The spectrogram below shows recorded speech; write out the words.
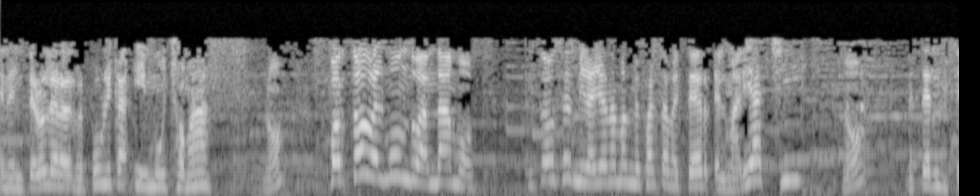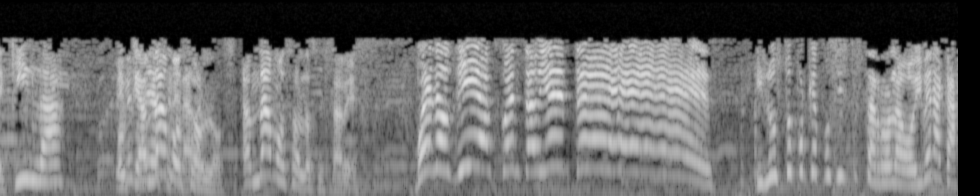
en el interior de la República y mucho más, ¿no? Por todo el mundo andamos. Entonces, mira, ya nada más me falta meter el mariachi, ¿no? Meter el tequila, porque andamos solos, andamos solos esta vez. Buenos días, cuentavientes. Y Luz, ¿tú por qué pusiste esta rola hoy? Ven acá.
